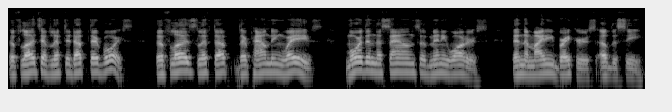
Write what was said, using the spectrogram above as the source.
The floods have lifted up their voice. The floods lift up their pounding waves, more than the sounds of many waters than the mighty breakers of the sea.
